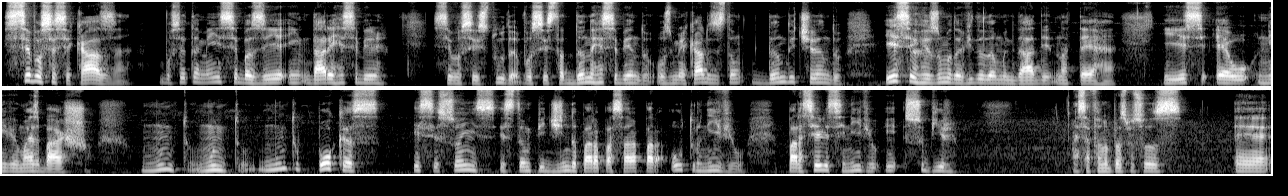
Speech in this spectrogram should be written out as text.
Se você se casa, você também se baseia em dar e receber. Se você estuda, você está dando e recebendo. Os mercados estão dando e tirando. Esse é o resumo da vida da humanidade na Terra. E esse é o nível mais baixo. Muito, muito, muito poucas exceções estão pedindo para passar para outro nível, para ser esse nível e subir. Está falando para as pessoas é,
